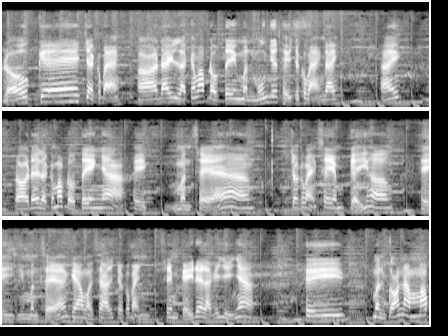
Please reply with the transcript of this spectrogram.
Rồi ok chào các bạn. À, Đây là cái map đầu tiên mình muốn giới thiệu cho các bạn đây. Đấy Rồi đây là cái map đầu tiên nha. Thì mình sẽ à, cho các bạn xem kỹ hơn. Thì mình sẽ ra ngoài xa để cho các bạn xem kỹ đây là cái gì nha. Thì mình có 5 map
